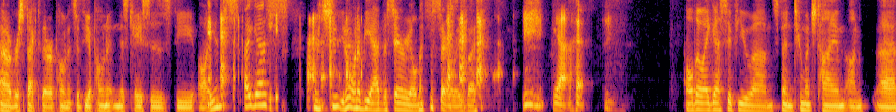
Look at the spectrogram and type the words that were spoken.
uh, respect their opponents. If the opponent in this case is the audience, I guess, which you don't want to be adversarial necessarily, but yeah. Although I guess if you um, spend too much time on uh,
